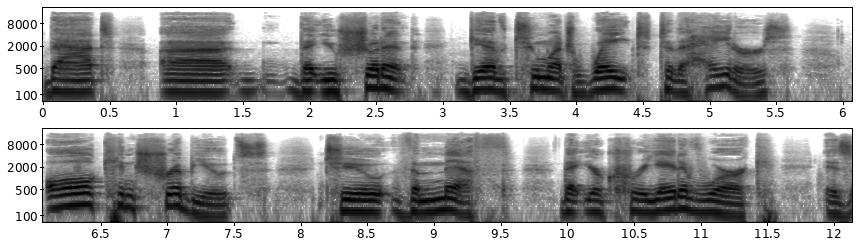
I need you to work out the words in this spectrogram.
that, uh, that you shouldn't give too much weight to the haters. All contributes to the myth that your creative work is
